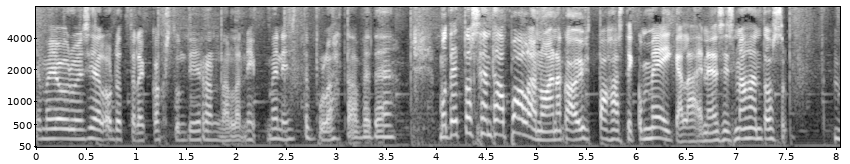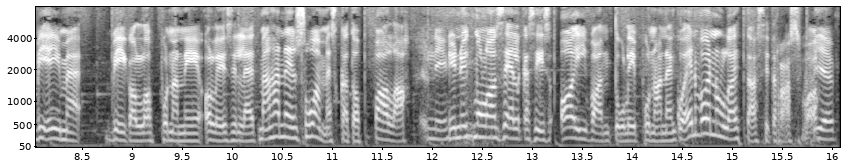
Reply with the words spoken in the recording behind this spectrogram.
Ja mä jouduin siellä odottelemaan kaksi tuntia rannalla, niin menin sitten pulehtaa veteen. Mutta et ole sentään palannut ainakaan yhtä pahasti kuin meikäläinen. Siis mähän tuossa viime viikonloppuna niin oli silleen, että mähän en Suomessa kato pala. Niin. Niin. nyt mulla on selkä siis aivan tulipunainen, kun en voinut laittaa sitä rasvaa. Jep,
